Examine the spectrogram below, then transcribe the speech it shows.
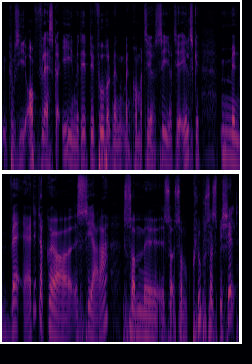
kan man sige, opflasker en med det, det fodbold, man, man kommer til at se og til at elske. Men hvad er det, der gør Ceará som, øh, så, som klub så specielt?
